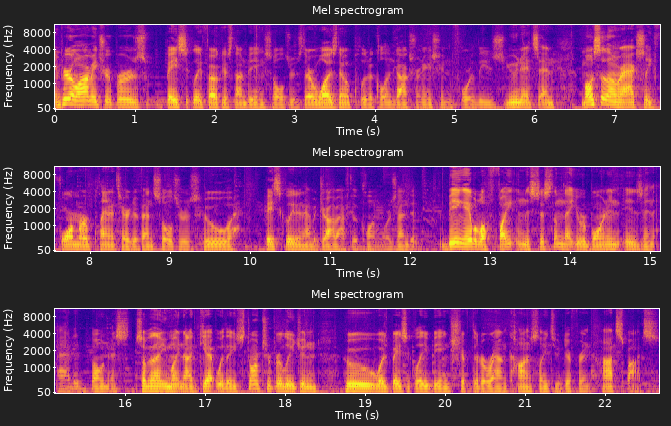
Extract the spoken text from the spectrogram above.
Imperial Army troopers basically focused on being soldiers. There was no political indoctrination for these units, and most of them were actually former planetary defense soldiers who basically didn't have a job after the Clone Wars ended. Being able to fight in the system that you were born in is an added bonus, something that you might not get with a Stormtrooper Legion who was basically being shifted around constantly to different hotspots.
